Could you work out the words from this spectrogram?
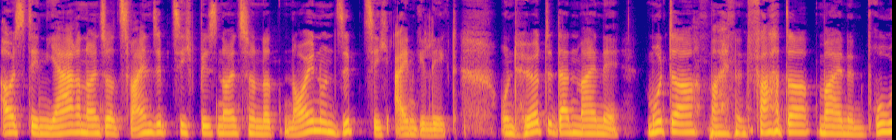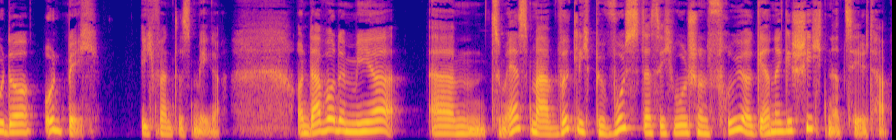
aus den Jahren 1972 bis 1979 eingelegt und hörte dann meine Mutter, meinen Vater, meinen Bruder und mich. Ich fand das mega. Und da wurde mir ähm, zum ersten Mal wirklich bewusst, dass ich wohl schon früher gerne Geschichten erzählt habe.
